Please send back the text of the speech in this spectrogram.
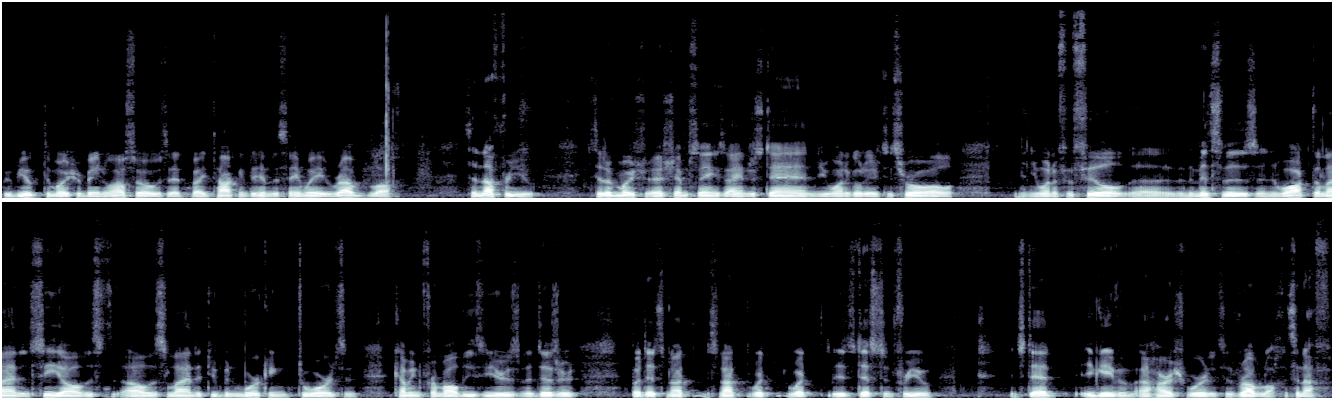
rebuke to Moshe Rabbeinu also is that by talking to him the same way, Rav Loch, it's enough for you. Instead of Moshe, Hashem saying, I understand, you want to go to Israel, and you want to fulfill uh, the mitzvahs and walk the land and see all this all this land that you've been working towards and coming from all these years in the desert, but it's not it's not what what is destined for you. Instead, he gave him a harsh word and says, Ravlach, it's enough.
